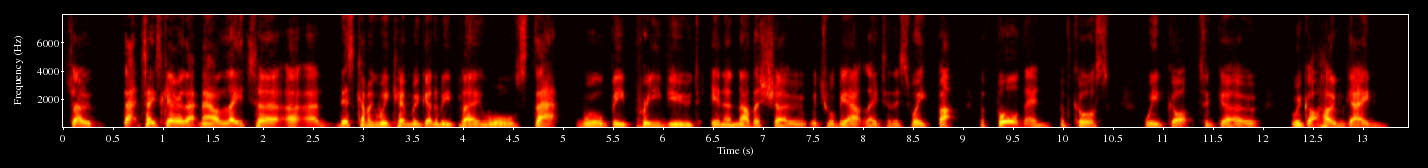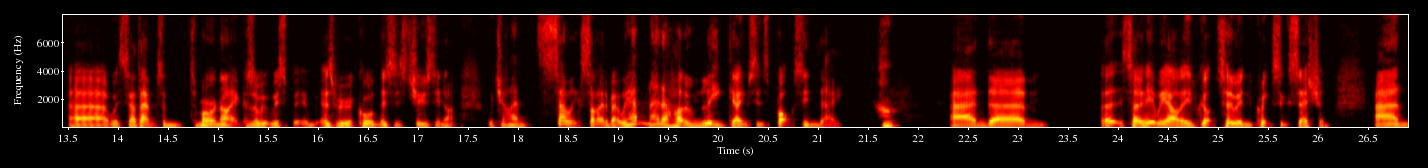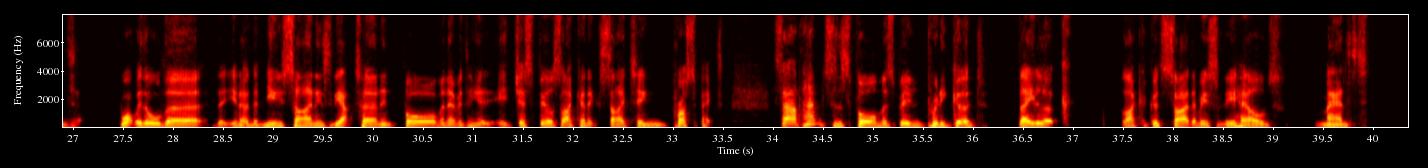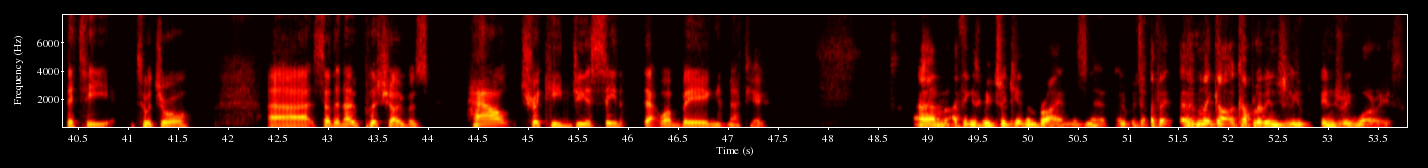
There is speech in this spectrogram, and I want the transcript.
So that takes care of that. Now, later, uh, uh, this coming weekend, we're going to be playing Wolves. That will be previewed in another show, which will be out later this week. But before then, of course, we've got to go. We've got home game uh, with Southampton tomorrow night because we, we, as we record this is Tuesday night, which I am so excited about. We haven't had a home league game since Boxing Day, and um, uh, so here we are. We've got two in quick succession, and what with all the, the you know the new signings, the upturn in form, and everything, it, it just feels like an exciting prospect. Southampton's form has been pretty good. They look like a good side. They recently held Man City to a draw uh, so there are no pushovers. How tricky do you see that one being, Matthew? Um, I think it's been trickier than Brighton, isn't it? I think, haven't they got a couple of injury injury worries?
